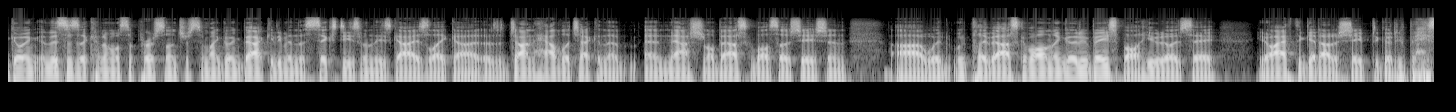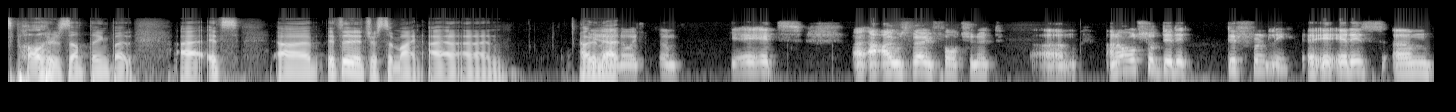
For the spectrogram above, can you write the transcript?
going and this is a kind of almost a personal interest of mine going back at even the 60s when these guys like uh, there was a John Havlicek in the uh, National Basketball Association uh, would would play basketball and then go do baseball he would always say you know I have to get out of shape to go do baseball or something but uh, it's uh, it's an interest of mine. I, I, I would yeah, imagine. No, it's um, it's. I, I was very fortunate, um, and I also did it differently. it, it is um,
